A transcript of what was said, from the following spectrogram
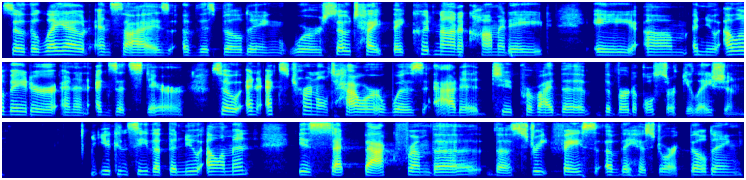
So the layout and size of this building were so tight they could not accommodate a, um, a new elevator and an exit stair. So an external tower was added to provide the, the vertical circulation you can see that the new element is set back from the, the street face of the historic building.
